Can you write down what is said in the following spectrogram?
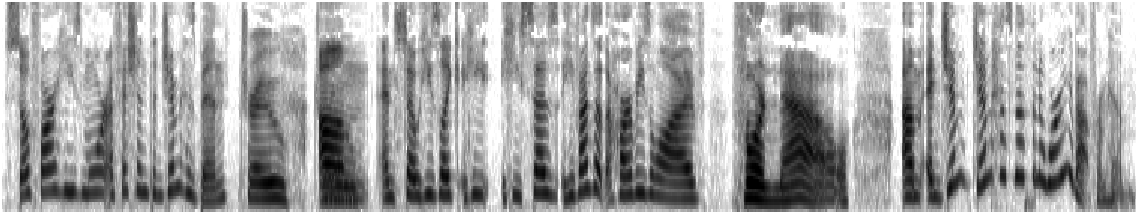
so far, he's more efficient than Jim has been. True. True. Um, and so he's like, he he says he finds out that Harvey's alive for now. Um, and Jim Jim has nothing to worry about from him.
